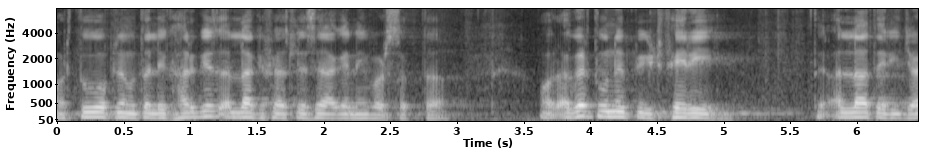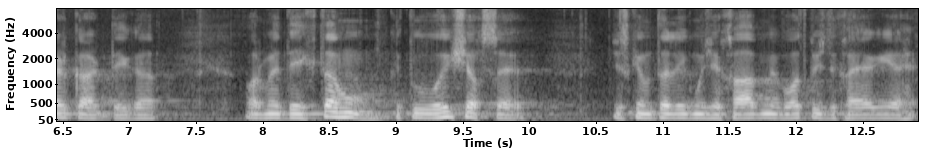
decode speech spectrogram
और तू अपने मतलब हरगिज़ अल्लाह के फ़ैसले से आगे नहीं बढ़ सकता। और अगर तूने पीठ फेरी तो अल्लाह तेरी जड़ काट देगा। और मैं देखता हूँ कि तू वही शख्स है जिसके मतलब मुझे ख्वाब में बहुत कुछ दिखाया गया है।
